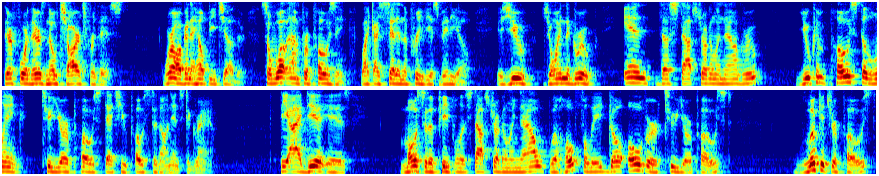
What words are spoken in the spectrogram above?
Therefore, there's no charge for this. We're all going to help each other. So, what I'm proposing, like I said in the previous video, is you join the group in the Stop Struggling Now group. You can post a link to your post that you posted on Instagram. The idea is most of the people that Stop Struggling Now will hopefully go over to your post, look at your post.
